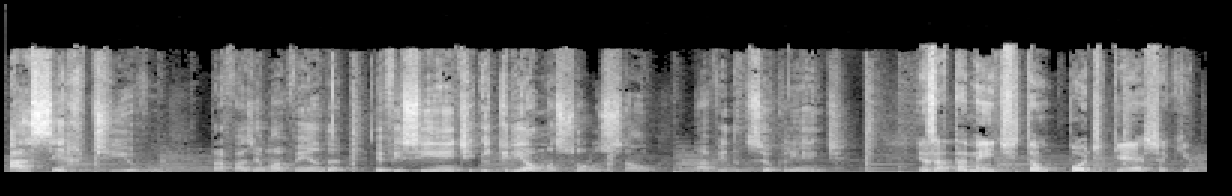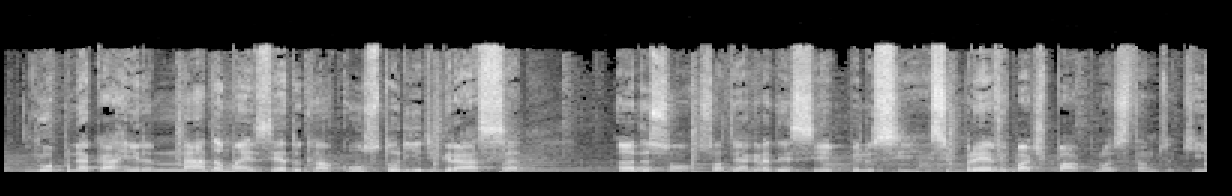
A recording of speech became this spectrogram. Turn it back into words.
assertivo para fazer uma venda eficiente e criar uma solução na vida do seu cliente. Exatamente. Então, o podcast aqui, Loop na Carreira, nada mais é do que uma consultoria de graça. Anderson, só tenho a agradecer pelo esse, esse breve bate-papo que nós estamos aqui.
